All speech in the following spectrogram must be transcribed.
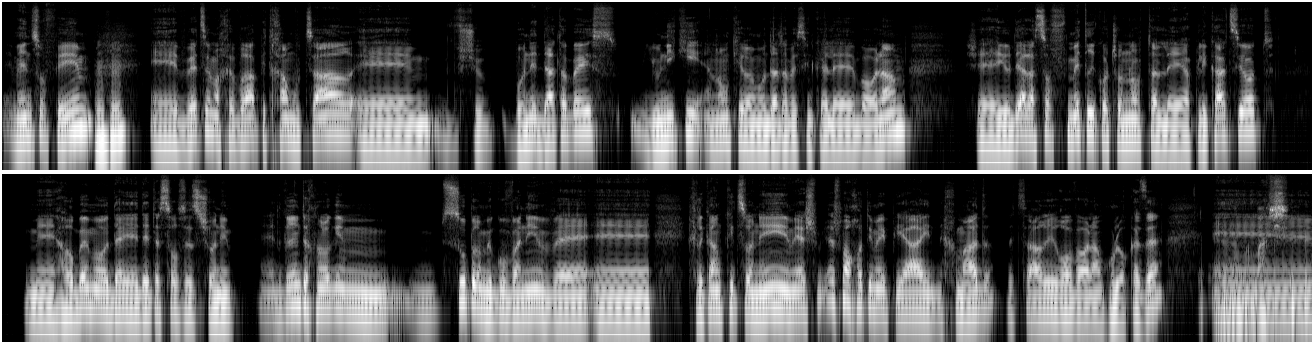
הם אינסופיים. אה, ובעצם החברה פיתחה מוצר אה, שבונה database יוניקי אני לא מכיר היום עוד דאטאבייסים כאלה בעולם שיודע לאסוף מטריקות שונות על אה, אפליקציות מהרבה מאוד data sources שונים. אתגרים טכנולוגיים סופר מגוונים וחלקם קיצוניים יש יש מערכות עם API נחמד לצערי רוב העולם הוא לא כזה. אה, ממש. אה,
